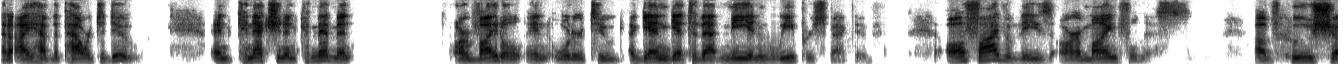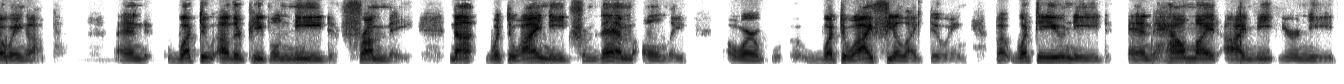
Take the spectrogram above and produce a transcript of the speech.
that I have the power to do? And connection and commitment are vital in order to, again, get to that me and we perspective. All five of these are mindfulness of who's showing up and what do other people need from me? Not what do i need from them only or what do i feel like doing but what do you need and how might i meet your need?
